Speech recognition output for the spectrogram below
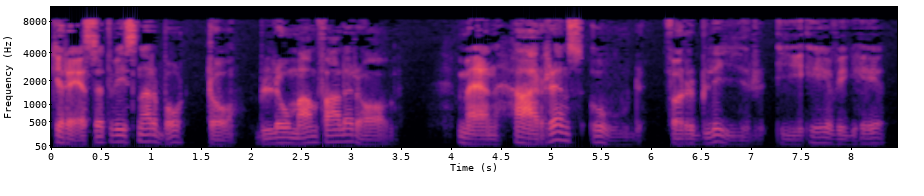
Gräset vissnar bort och blomman faller av, men Herrens ord förblir i evighet.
